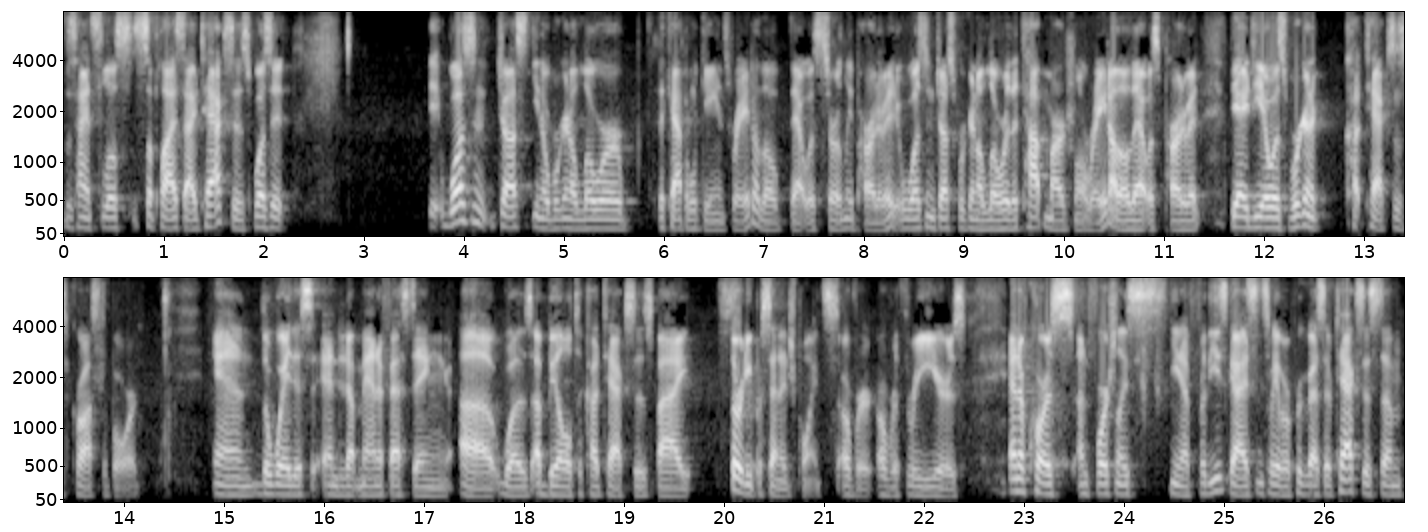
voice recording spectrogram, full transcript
behind slow supply side taxes was it it wasn't just you know we're going to lower the capital gains rate, although that was certainly part of it. It wasn't just we're going to lower the top marginal rate, although that was part of it. The idea was we're going to cut taxes across the board. And the way this ended up manifesting uh, was a bill to cut taxes by 30 percentage points over over three years. And of course, unfortunately, you know, for these guys, since we have a progressive tax system,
